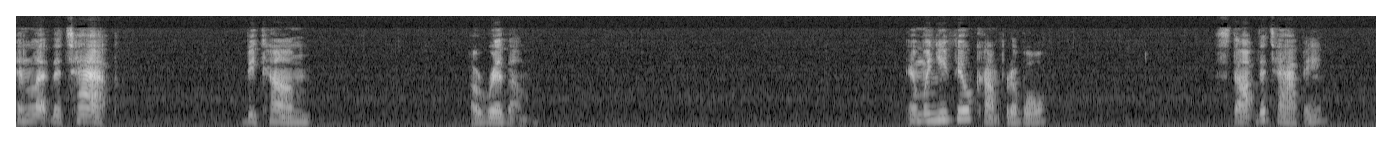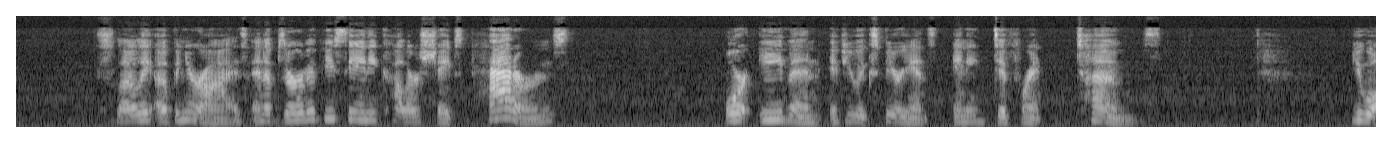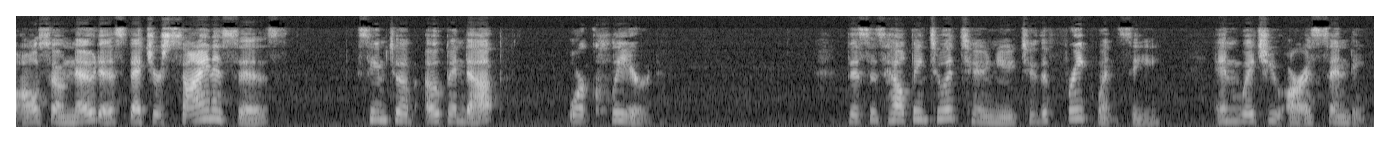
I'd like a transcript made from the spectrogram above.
and let the tap become a rhythm. And when you feel comfortable, stop the tapping, slowly open your eyes, and observe if you see any colors, shapes, patterns, or even if you experience any different tones. You will also notice that your sinuses seem to have opened up or cleared. This is helping to attune you to the frequency in which you are ascending.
